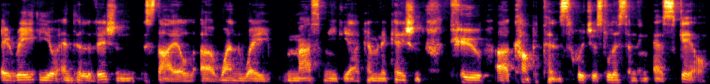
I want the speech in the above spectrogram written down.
a radio and television style uh, one-way mass media communication, to uh, competence, which is listening at scale.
